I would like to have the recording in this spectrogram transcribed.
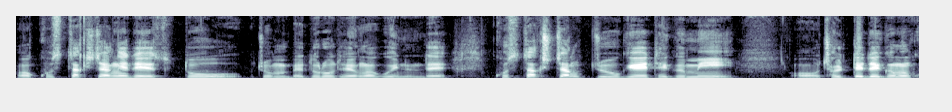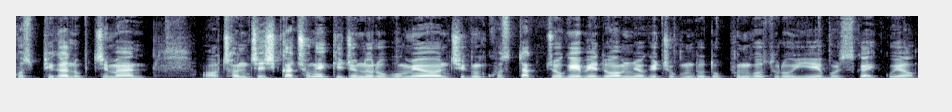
어, 코스닥 시장에 대해서도 좀 매도로 대응하고 있는데 코스닥 시장 쪽의 대금이 어, 절대 대금은 코스피가 높지만 어, 전체 시가총액 기준으로 보면 지금 코스닥 쪽의 매도 압력이 조금 더 높은 것으로 이해해 볼 수가 있고요.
